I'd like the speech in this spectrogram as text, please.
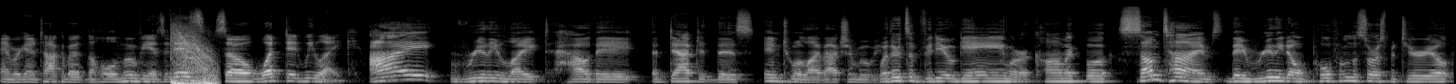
and we're gonna talk about the whole movie as it is. So, what did we like? I really liked how they adapted this into a live action movie. Whether it's a video game or a comic book, sometimes they really don't pull from the source material,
